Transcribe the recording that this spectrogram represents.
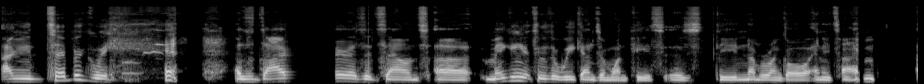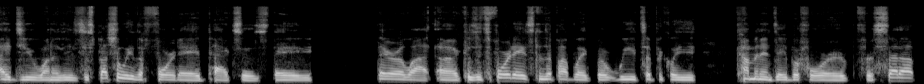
I mean, typically, as dire as it sounds, uh, making it through the weekends in one piece is the number one goal anytime I do one of these, especially the four day PAXs. They they're a lot because uh, it's four days to the public, but we typically come in a day before for setup,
